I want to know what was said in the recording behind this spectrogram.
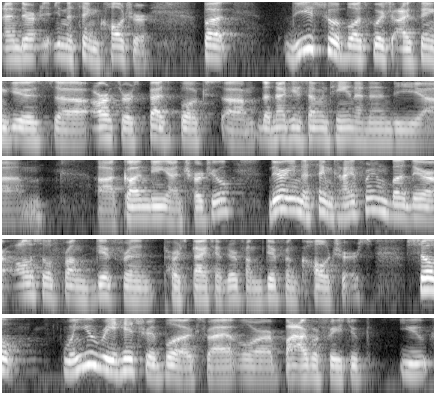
and they're in the same culture, but these two books, which I think is uh, Arthur's best books, um, the 1917 and then the um, uh, Gandhi and Churchill, they're in the same time frame, but they're also from different perspectives. They're from different cultures. So when you read history books, right, or biographies, you you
